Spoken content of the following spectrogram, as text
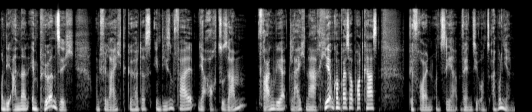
und die anderen empören sich. Und vielleicht gehört das in diesem Fall ja auch zusammen. Fragen wir gleich nach. Hier im Kompressor-Podcast. Wir freuen uns sehr, wenn Sie uns abonnieren.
